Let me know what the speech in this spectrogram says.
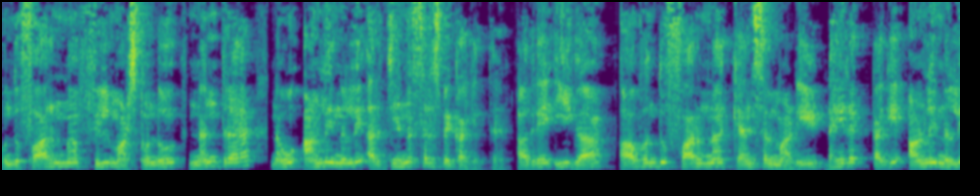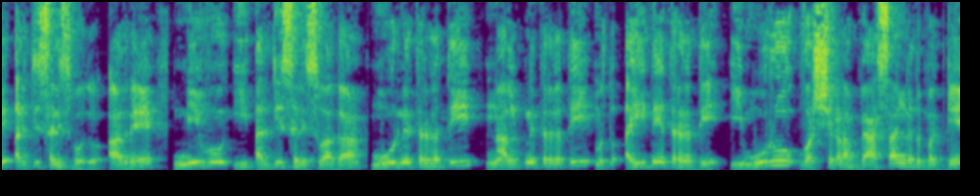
ಒಂದು ಫಾರ್ಮ್ ಫಿಲ್ ಮಾಡಿಸ್ಕೊಂಡು ನಂತರ ನಾವು ಆನ್ಲೈನ್ನಲ್ಲಿ ಅರ್ಜಿಯನ್ನ ಸಲ್ಲಿಸಬೇಕಾಗುತ್ತೆ. ಆದ್ರೆ ಈಗ ಆ ಒಂದು ಫಾರ್ಮ್ನ ಕ್ಯಾನ್ಸಲ್ ಮಾಡಿ ಡೈರೆಕ್ಟ್ ಆಗಿ ಆನ್ಲೈನ್ನಲ್ಲಿ ಅರ್ಜಿ ಸಲ್ಲಿಸಬಹುದು ಆದ್ರೆ ನೀವು ಈ ಅರ್ಜಿ ಸಲ್ಲಿಸುವಾಗ ಮೂರನೇ ತರಗತಿ, ನಾಲ್ಕನೇ ತರಗತಿ ಮತ್ತು ಐದನೇ ತರಗತಿ ಈ ಮೂರು ವರ್ಷಗಳ ವ್ಯಾಸಂಗದ ಬಗ್ಗೆ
